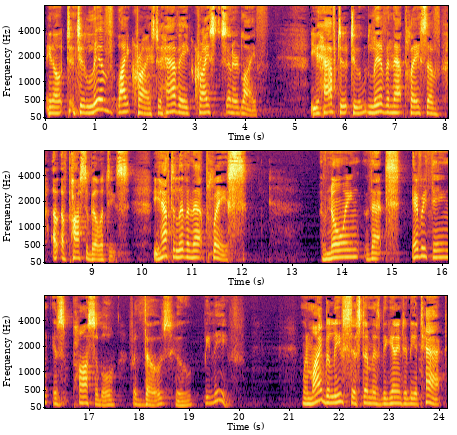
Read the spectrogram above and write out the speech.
You know, to, to live like Christ, to have a Christ centered life you have to, to live in that place of, of, of possibilities. You have to live in that place of knowing that everything is possible for those who believe. When my belief system is beginning to be attacked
